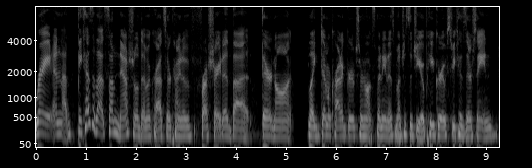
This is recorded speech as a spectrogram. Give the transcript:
Right. And that, because of that, some national Democrats are kind of frustrated that they're not like Democratic groups are not spending as much as the GOP groups because they're saying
